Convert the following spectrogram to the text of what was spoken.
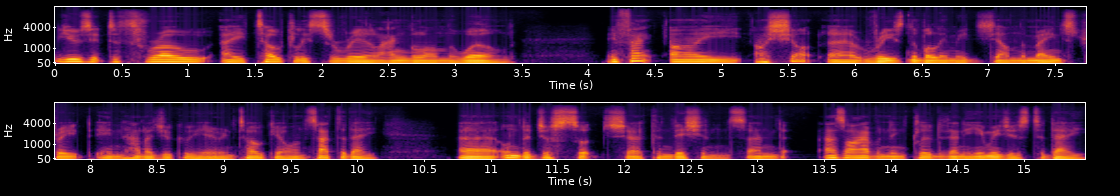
use it to throw a totally surreal angle on the world. In fact, I I shot a reasonable image on the main street in Harajuku here in Tokyo on Saturday, uh, under just such uh, conditions. And as I haven't included any images today,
